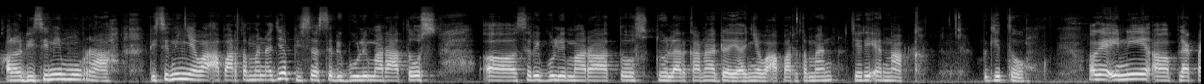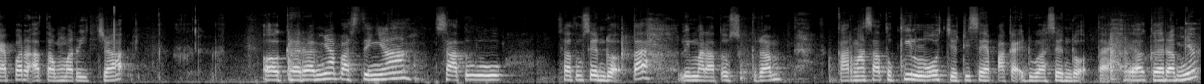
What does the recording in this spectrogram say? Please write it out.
kalau di sini murah di sini nyewa apartemen aja bisa 1.500 uh, 1.500 dolar Kanada ya nyewa apartemen. Jadi enak. Begitu. Oke ini uh, black pepper atau merica. Uh, garamnya pastinya satu satu sendok teh 500 gram. Karena satu kilo jadi saya pakai dua sendok teh ya garamnya.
